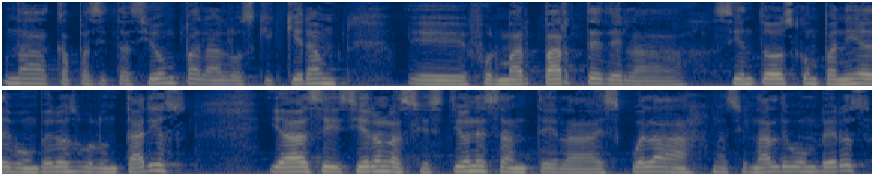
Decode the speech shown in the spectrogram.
una capacitación para los que quieran formar parte de la 102 compañía de bomberos voluntarios. Ya se hicieron las gestiones ante la Escuela Nacional de Bomberos.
